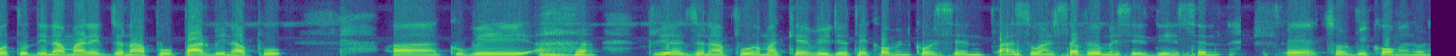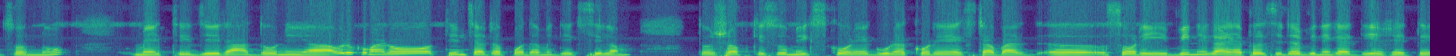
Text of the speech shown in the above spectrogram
গতদিন আমার একজন আপু পারবিন আপু খুবই, প্রিয় একজন আপু আমাকে ভিডিওতে কমেন্ট করছেন প্লাস হোয়াটসঅ্যাপেও মেসেজ দিয়েছেন চর্বি কমানোর জন্য মেথি, জিরা, ধনিয়া, ওরকম আরও তিন চারটা পদ আমি দেখছিলাম। তো সব কিছু মিক্স করে, গুঁড়া করে এক্সট্রা বার sorry vinegar apple cider vinegar দিয়ে খেতে।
